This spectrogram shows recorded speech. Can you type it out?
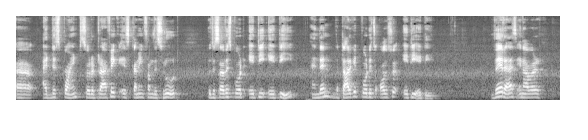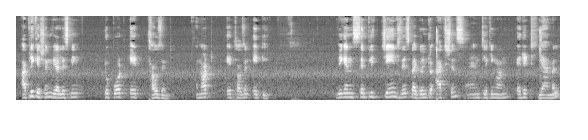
uh, at this point, so the traffic is coming from this route to the service port 8080 and then the target port is also 8080. Whereas in our application, we are listening to port 8000 and not 8080 we can simply change this by going to actions and clicking on edit YAML.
